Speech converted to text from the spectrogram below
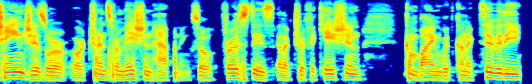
changes or or transformation happening. So first is electrification combined with connectivity,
